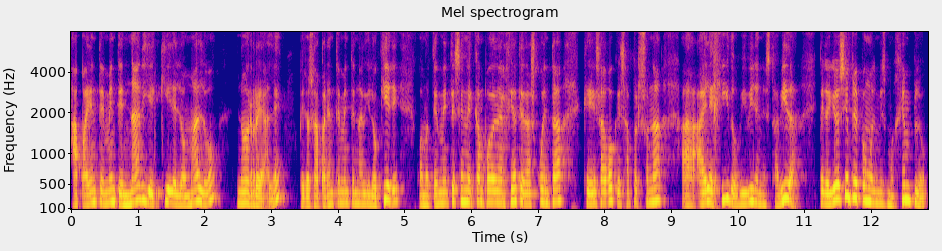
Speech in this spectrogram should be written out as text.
aparentemente nadie quiere lo malo, no es real, ¿eh? pero aparentemente nadie lo quiere. Cuando te metes en el campo de energía te das cuenta que es algo que esa persona ha, elegido vivir en esta vida. Pero yo siempre pongo el mismo ejemplo.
